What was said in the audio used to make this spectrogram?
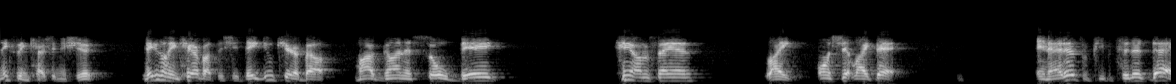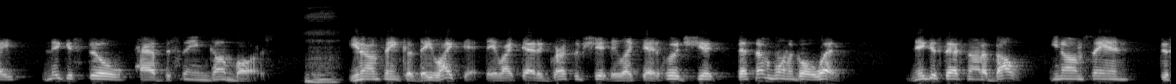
niggas ain't catching this shit. Niggas don't even care about this shit. They do care about my gun is so big. You know what I'm saying? Like on shit like that. And that is for people to this day, niggas still have the same gun bars. Mm-hmm. You know what I'm saying? Because they like that. They like that aggressive shit. They like that hood shit. That's never going to go away. Niggas, that's not about, you know what I'm saying, this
